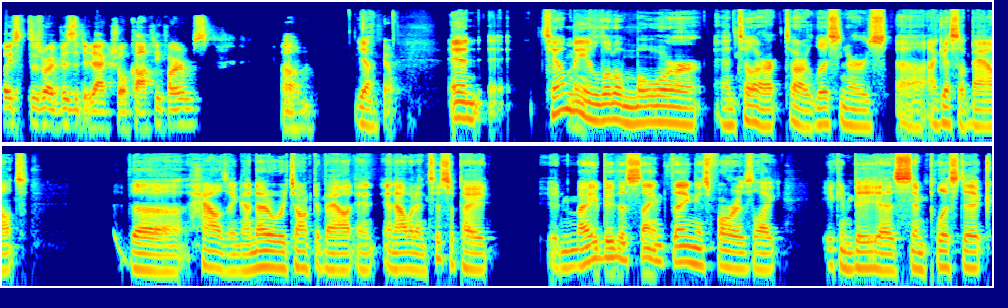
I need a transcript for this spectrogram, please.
places where I visited actual coffee farms. Um, yeah. yeah. And uh, tell me a little more and tell our to our listeners, uh, I guess, about the housing. I know we talked about, and, and I would anticipate it may be the same thing as far as like it can be as simplistic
